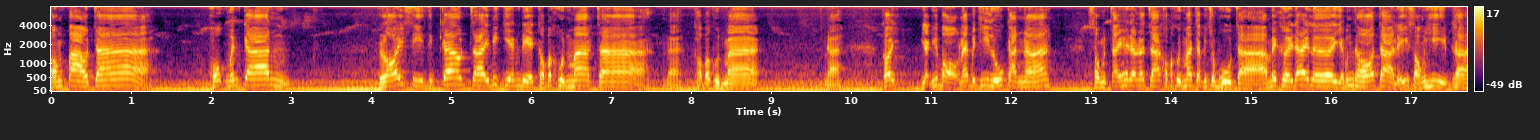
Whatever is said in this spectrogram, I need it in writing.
กล่องเปล่าจ้าหกเหมือนกันร้อยสี่สิบเก้าใจพี่เกียงเดชขอบพระคุณมากจ้านะขอบพระคุณมากนะ ก็อย่างที่บอกนะเป็นที่รู้กันนะ ส่งใจให้แล้วนะจ๊ะขอบพระคุณมากจากพี่ชมพูจ๋าไม่เคยได้เลย อย่าเพิ่งท้อจ้าเหลืออีกสองหีบค่ะ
